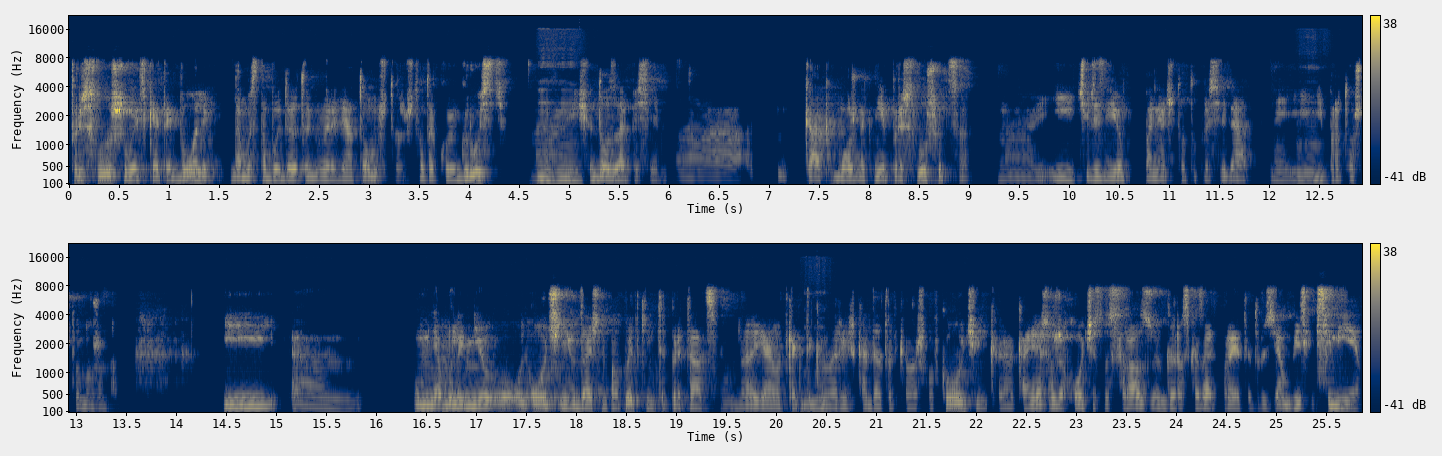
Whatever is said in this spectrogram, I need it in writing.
прислушиваясь к этой боли, да, мы с тобой до этого говорили о том, что, что такое грусть, угу. еще до записи, как можно к ней прислушаться, и через нее понять что-то про себя и mm-hmm. не про то, что нужно нам. И э, у меня были не, очень неудачные попытки интерпретации. Да? Я вот, как mm-hmm. ты говоришь, когда только вошел в коучинг, э, конечно же, хочется сразу рассказать про это друзьям, близким, семье.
